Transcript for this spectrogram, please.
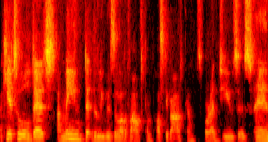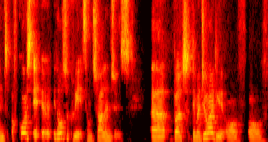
a key tool that I mean that delivers a lot of outcome, positive outcomes for end users. And of course, it, it also creates some challenges, uh, but the majority of, of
